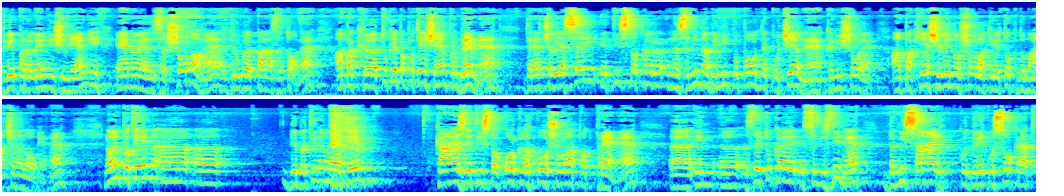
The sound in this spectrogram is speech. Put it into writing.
dve paralelni življenji. Eno je za šolo, ne, drugo je pa za to. Ne. Ampak tukaj je pa potem še en problem, ne, da rečejo, ja sej je tisto, kar nas zanima, bi mi popovdne počeli, ne, ker ni šole, ampak je še vedno šola, kjer je tok domače naloge. Ne. No in potem uh, uh, debatiramo o tem, kaj je zdaj tisto, koliko lahko šola podpre. Ne. Uh, in uh, zdaj tukaj se mi zdi, ne, da mi saj, kot bi rekel Sokrat,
